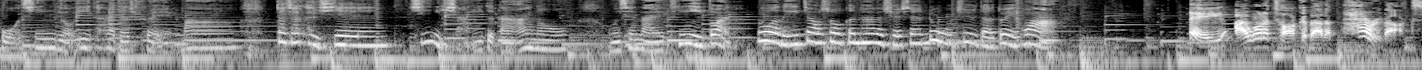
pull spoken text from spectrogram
火星有液态的水吗？大家可以先心里想一个答案哦。我们先来听一段洛黎教授跟他的学生录制的对话。Today, I want to talk about a paradox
